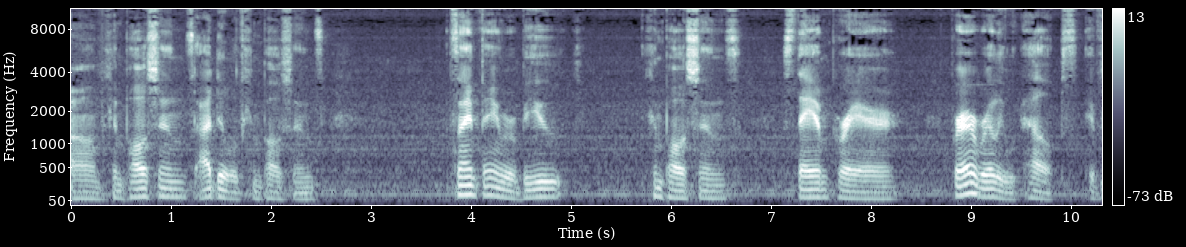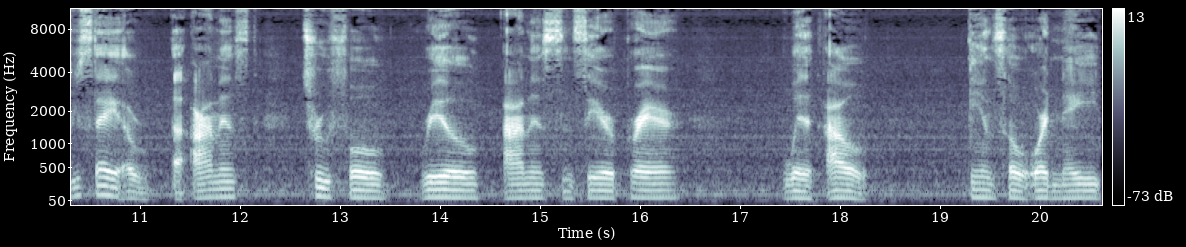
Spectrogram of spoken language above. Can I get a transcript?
Um, compulsions, I deal with compulsions. Same thing, rebuke, compulsions, stay in prayer. Prayer really helps. If you stay a, a honest, truthful, real, honest, sincere prayer without being so ornate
